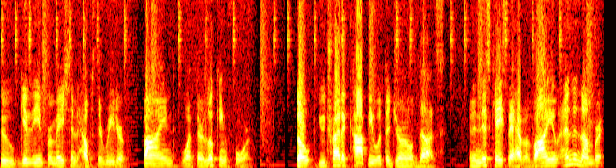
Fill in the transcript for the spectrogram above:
to give the information that helps the reader find what they're looking for. So you try to copy what the journal does. And in this case, they have a volume and a number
